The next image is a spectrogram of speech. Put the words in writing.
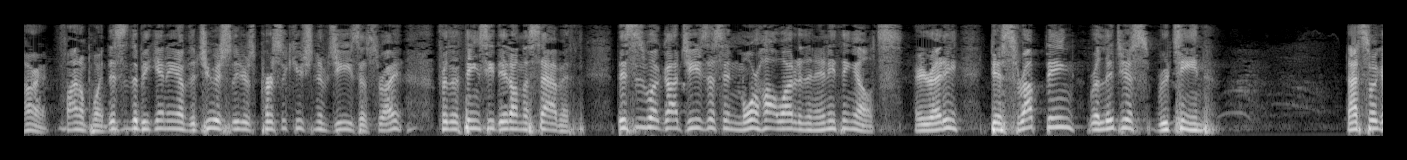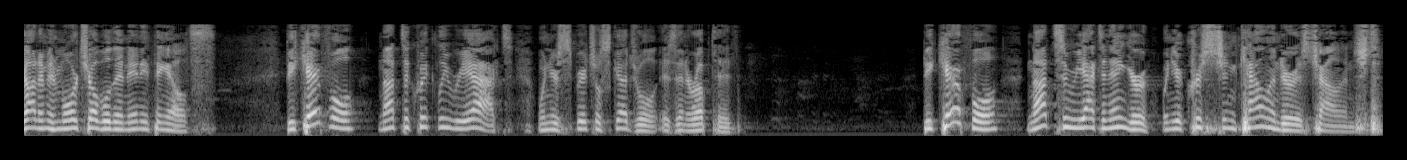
All right, final point. This is the beginning of the Jewish leaders' persecution of Jesus, right? For the things he did on the Sabbath. This is what got Jesus in more hot water than anything else. Are you ready? Disrupting religious routine. That's what got him in more trouble than anything else. Be careful not to quickly react when your spiritual schedule is interrupted. Be careful not to react in anger when your Christian calendar is challenged.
